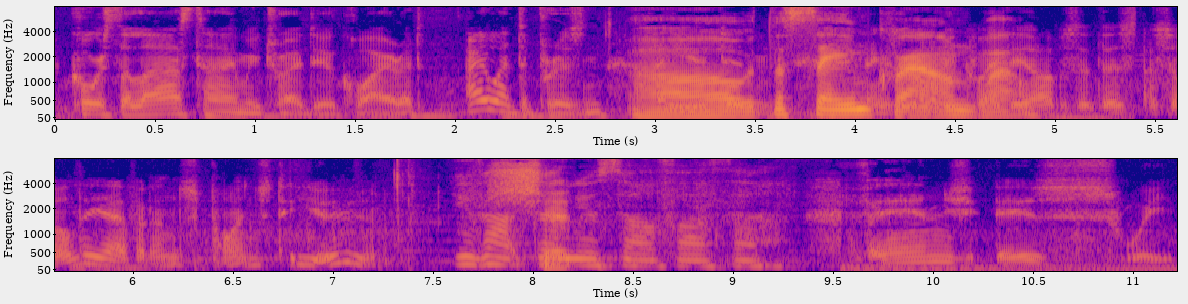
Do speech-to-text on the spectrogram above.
Of course, the last time we tried to acquire it, I went to prison. Oh, didn't. the same crown. really quite the Wow. opposite. This, as all the evidence points to you. You've outdone Shit. yourself, Arthur. Revenge is sweet,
